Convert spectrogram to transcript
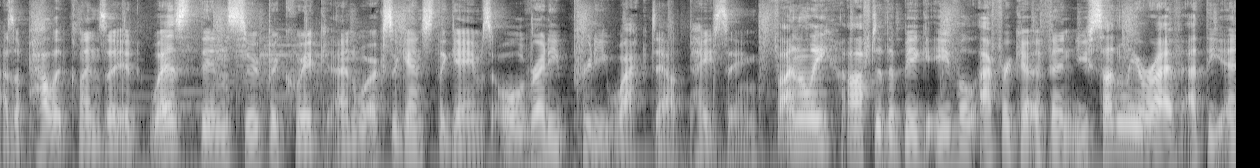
as a palate cleanser, it wears thin super quick and works against the game's already pretty whacked out pacing. Finally, after the big evil Africa event, you suddenly arrive at the end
